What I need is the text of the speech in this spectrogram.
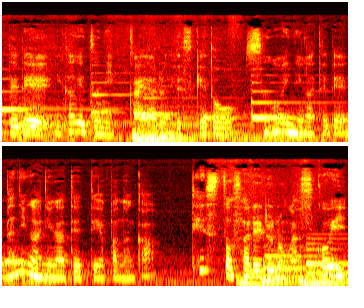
手で2ヶ月に1回あるんですけどすごい苦手で何が苦手ってやっぱなんかテストされるのがすごい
